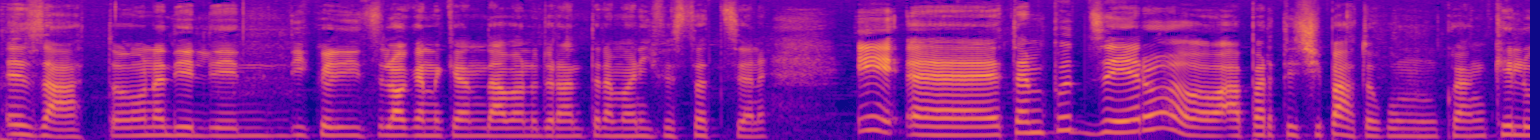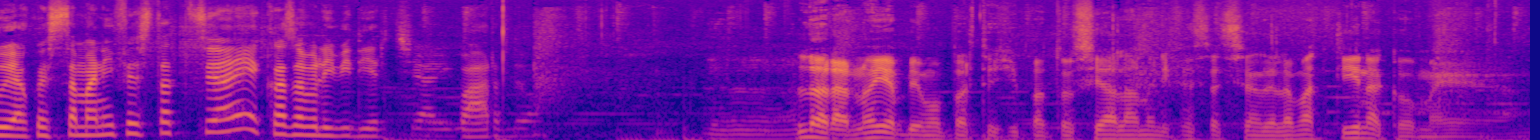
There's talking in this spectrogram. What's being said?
Esatto, uno di, di- di quegli slogan che andavano durante la manifestazione. E eh, Tempo Zero ha partecipato comunque anche lui a questa manifestazione. E cosa volevi dirci a riguardo? Eh, Allora, noi abbiamo partecipato sia alla manifestazione della mattina, come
